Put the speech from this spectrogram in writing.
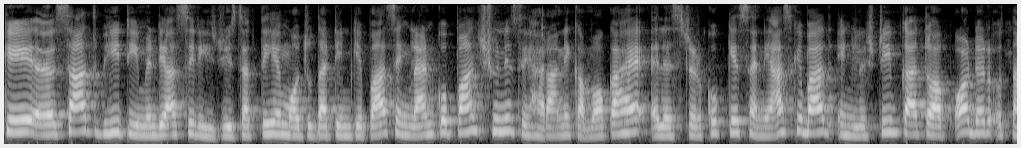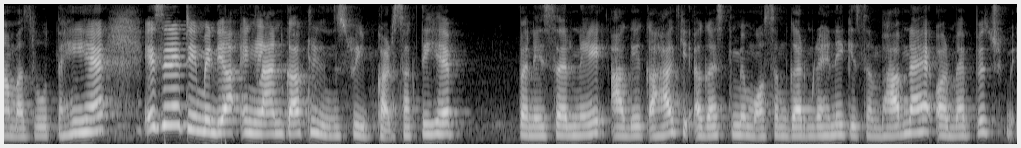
के साथ भी टीम इंडिया सीरीज़ जीत सकती है। मौजूदा टीम के पास इंग्लैंड को पाँच शून्य से हराने का मौका है। एलिस्टर कुक के संन्यास के बाद इंग्लिश टीम का टॉप ऑर्डर उतना मज़बूत नहीं है। इसलिए टीम इंडिया इंग्लैंड का क्लीन स्वीप कर सकती है। पनेसर ने आगे कहा कि अगस्त में मौसम गर्म रहने की संभावना है और मैं पिच में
